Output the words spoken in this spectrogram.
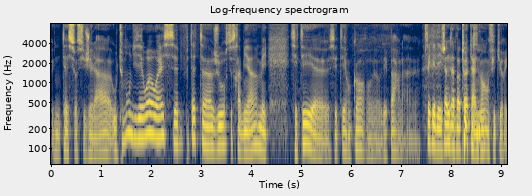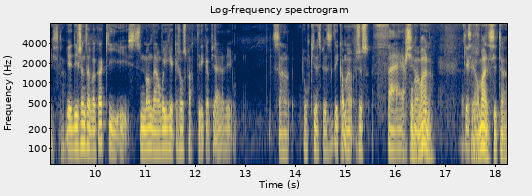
une thèse sur ce sujet-là, où tout le monde disait ouais ouais, c'est peut-être un jour ce sera bien, mais c'était c'était encore au départ là. Tu sais qu'il y a des jeunes avocats totalement futuristes. Il y a des jeunes avocats qui, si tu demandes d'envoyer quelque chose par télécopieur, sans aucune espèce d'idée comment juste faire. C'est normal. C'est normal. C'est un,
